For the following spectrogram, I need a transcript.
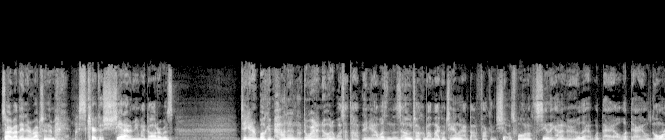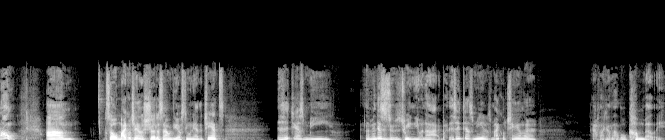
Sorry about that interruption. It scared the shit out of me. My daughter was taking her book and pounding on the door. I didn't know what it was. I thought, I mean, I was in the zone talking about Michael Chandler. I thought fucking shit was falling off the ceiling. I didn't know who that, what the hell, what the hell's going on. Um, so Michael Chandler should have signed with the UFC when he had the chance. Is it just me? I mean, this is between you and I, but is it just me? Is Michael Chandler have like a little cum belly,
